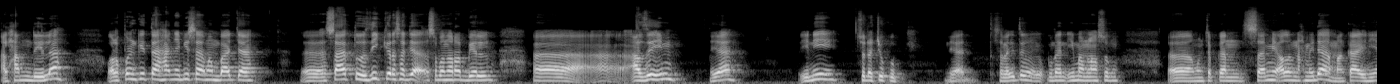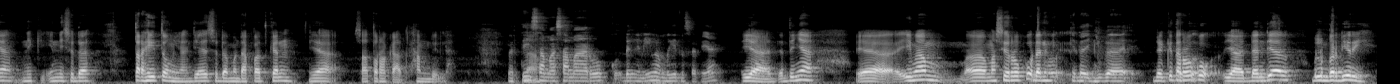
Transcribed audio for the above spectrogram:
alhamdulillah. Walaupun kita hanya bisa membaca eh, satu zikir saja subhana rabbil eh, azim ya ini sudah cukup. Ya setelah itu kemudian imam langsung eh, mengucapkan sami Allah hamidah maka ini ya ini, ini sudah terhitung ya. Dia sudah mendapatkan ya satu rakaat alhamdulillah Berarti sama-sama ruku dengan imam begitu Ustaz ya? Iya, artinya ya imam eh, masih ruku dan Kita juga dan kita ruku ya dan dia belum berdiri,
